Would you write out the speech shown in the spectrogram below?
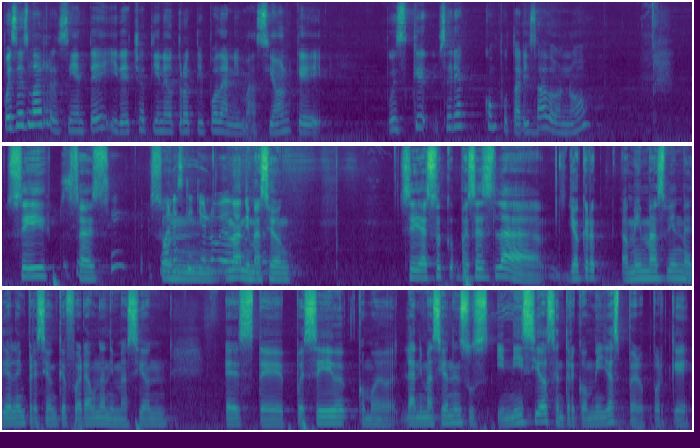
pues es más reciente y de hecho tiene otro tipo de animación que, pues que sería computarizado, ¿no? Sí, o sea, es, sí. es Bueno, es que un- yo lo veo- una animación. Sí, eso pues es la. Yo creo a mí más bien me dio la impresión que fuera una animación. Este, pues sí, como la animación en sus inicios, entre comillas, pero porque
